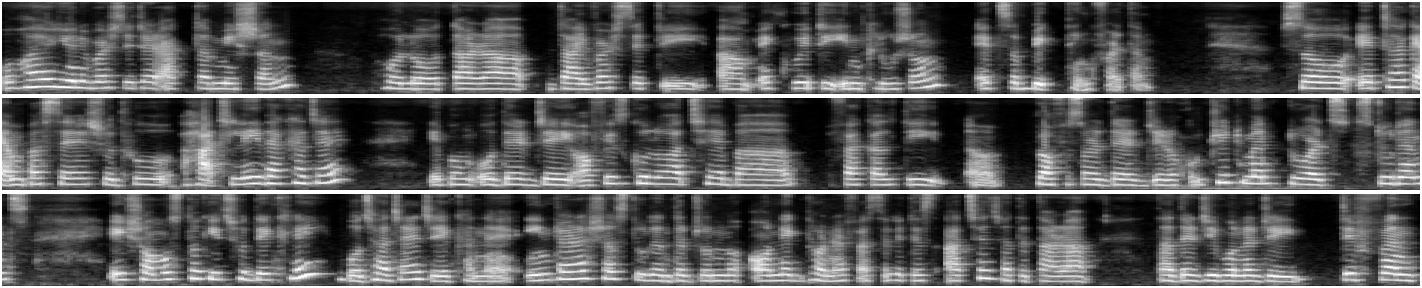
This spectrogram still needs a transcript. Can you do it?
ওহাইও ইউনিভার্সিটির একটা মিশন হলো তারা diversity, equity, inclusion it's a big thing for them. So এটা ক্যাম্পাসে শুধু হাঁটলেই দেখা যায় এবং ওদের যেই অফিসগুলো আছে বা ফ্যাকাল্টি প্রফেসরদের যেরকম ট্রিটমেন্ট টুয়ার্ডস স্টুডেন্টস এই সমস্ত কিছু দেখলেই বোঝা যায় যে এখানে ইন্টারন্যাশনাল স্টুডেন্টদের জন্য অনেক ধরনের ফ্যাসিলিটিস আছে যাতে তারা তাদের জীবনের যেই ডিফারেন্ট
